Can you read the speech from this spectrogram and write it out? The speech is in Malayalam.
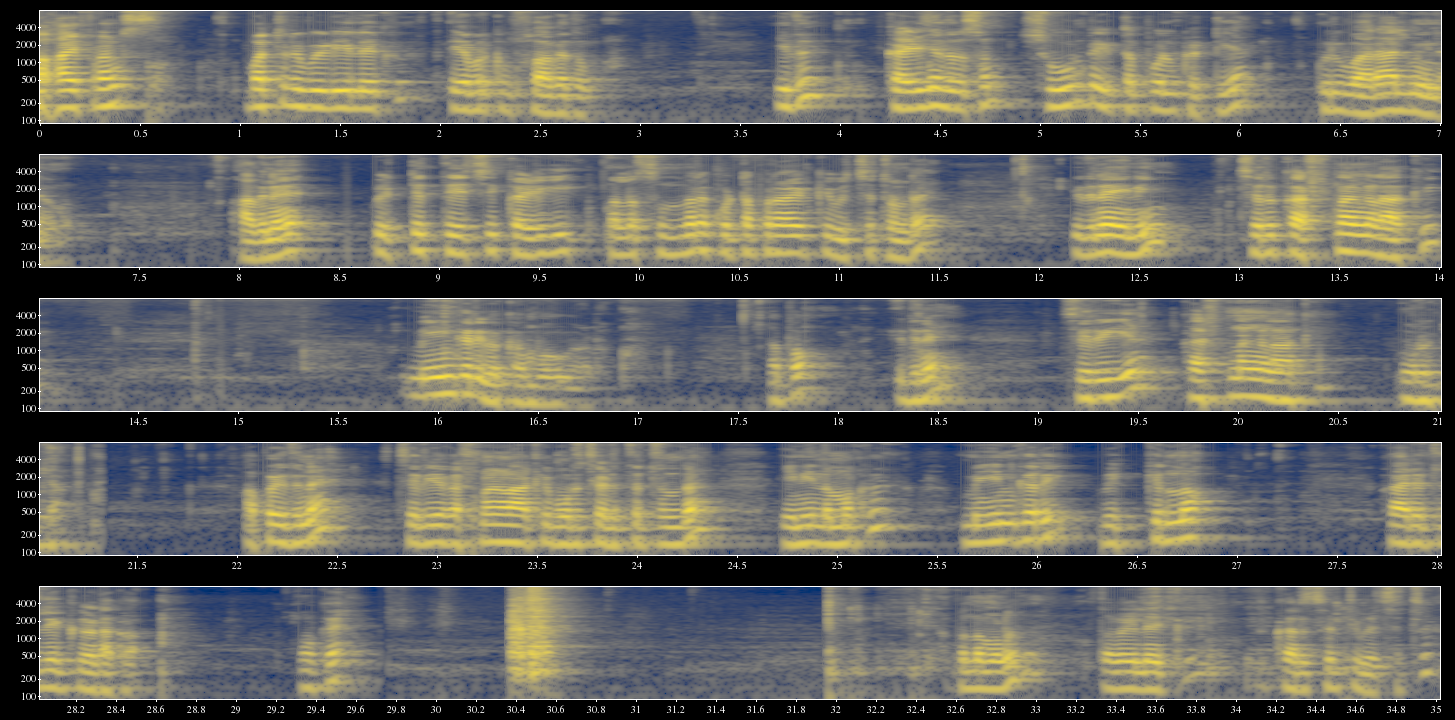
ആ ഹായ് ഫ്രണ്ട്സ്. മറ്റൊരു വീഡിയോയിലേക്ക് ഏവർക്കും സ്വാഗതം. ഇത് കഴിഞ്ഞ ദിവസം ചൂണ്ടയിട്ടപ്പോൾ കിട്ടിയ ഒരു വരാൽ മീനാണ്. അതിനെ വെട്ടിത്തേച്ച് കഴുകി നല്ല സുന്ദര കുട്ടപ്പനാക്കി വെച്ചിട്ടുണ്ട്. ഇതിനെ ഇനി ചെറു കഷ്ണങ്ങളാക്കി മീൻകറി വെക്കാൻ പോവുകയാണ്. അപ്പം ഇതിനെ ചെറിയ കഷ്ണങ്ങളാക്കി മുറിക്കാം. അപ്പോൾ ഇതിനെ ചെറിയ കഷ്ണങ്ങളാക്കി മുറിച്ചെടുത്തിട്ടുണ്ട്. ഇനി നമുക്ക് മീൻകറി വിൽക്കുന്ന കാര്യത്തിലേക്ക് കിടക്കാം. ഓക്കെ? അപ്പം നമ്മൾ തവയിലേക്ക് കറിച്ചട്ടി വെച്ചിട്ട്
